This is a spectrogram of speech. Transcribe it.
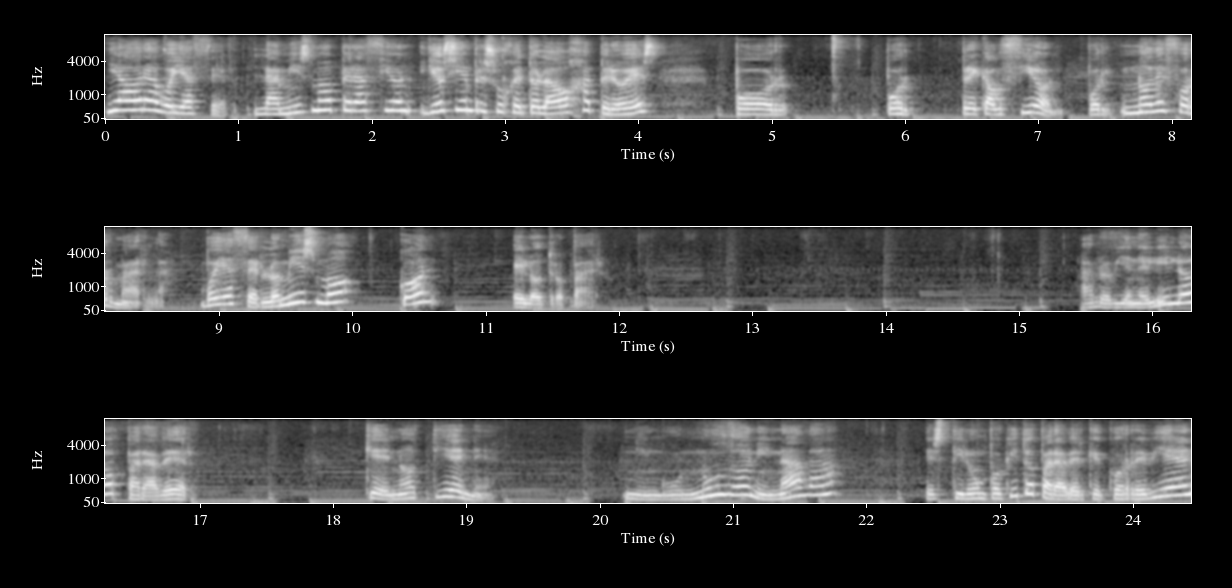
Y ahora voy a hacer la misma operación. Yo siempre sujeto la hoja, pero es por, por precaución, por no deformarla. Voy a hacer lo mismo con el otro par. Abro bien el hilo para ver que no tiene ningún nudo ni nada. Estiro un poquito para ver que corre bien.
